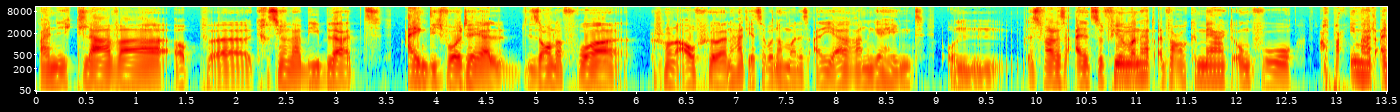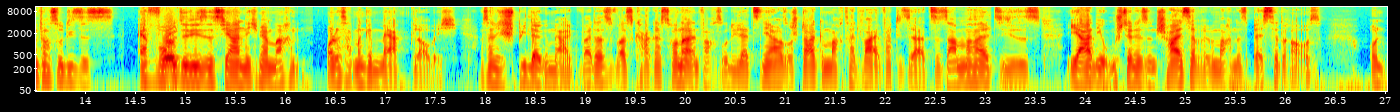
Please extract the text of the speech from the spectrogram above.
weil nicht klar war, ob äh, Christian Labie bleibt. Eigentlich wollte er die Saison davor schon aufhören, hat jetzt aber nochmal das eine Jahr rangehängt und das war das eine zu viel. Und man hat einfach auch gemerkt, irgendwo, auch bei ihm hat einfach so dieses, er wollte dieses Jahr nicht mehr machen. Und das hat man gemerkt, glaube ich. Das haben die Spieler gemerkt, weil das, was Carcassonne einfach so die letzten Jahre so stark gemacht hat, war einfach dieser Zusammenhalt, dieses, ja, die Umstände sind scheiße, aber wir machen das Beste draus. Und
